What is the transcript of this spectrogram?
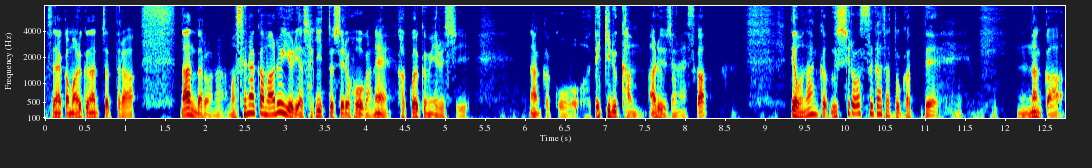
う、背中丸くなっちゃったら、なんだろうな、まあ、背中丸いよりはシャキッとしてる方がね、かっこよく見えるし、なんかこう、できる感あるじゃないですか。でもなんか後ろ姿とかって、なんか、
